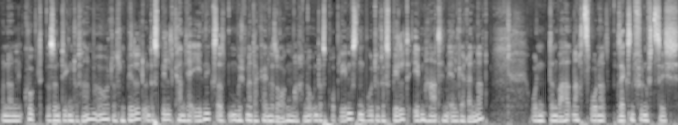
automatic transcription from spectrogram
Und dann guckt so ein Ding das oh, das ist ein Bild und das Bild kann ja eh nichts, also muss ich mir da keine Sorgen machen. Ne? Und das Problem ist, dann wurde das Bild im HTML gerendert. Und dann war halt nach 256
